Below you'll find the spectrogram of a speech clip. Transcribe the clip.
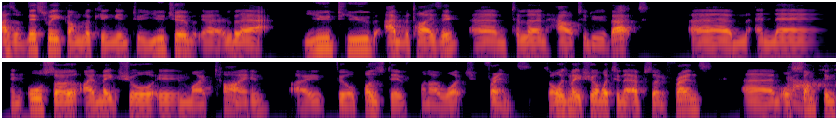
as of this week, I'm looking into YouTube, uh, YouTube advertising um, to learn how to do that. Um, and then and also I make sure in my time I feel positive when I watch Friends. So I always make sure I'm watching an episode of Friends um, or Ah. something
